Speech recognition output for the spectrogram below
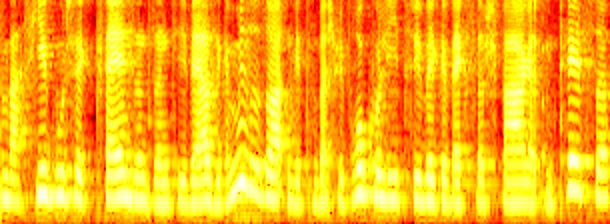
was hier gute Quellen sind, sind diverse Gemüsesorten, wie zum Beispiel Brokkoli, Zwiebelgewächse, Spargel und Pilze,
